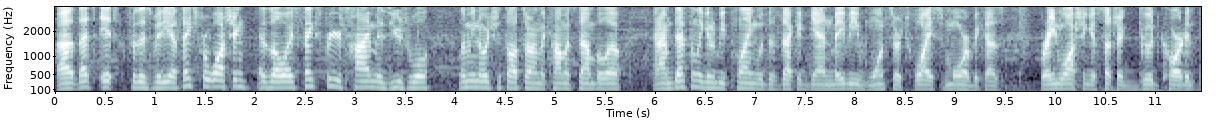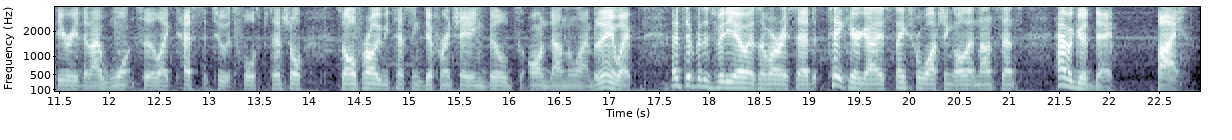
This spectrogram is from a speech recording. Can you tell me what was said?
uh, that's it for this video. Thanks for watching, as always. Thanks for your time, as usual. Let me know what your thoughts are in the comments down below. And I'm definitely going to be playing with this deck again, maybe once or twice more, because Brainwashing is such a good card in theory that I want to like test it to its fullest potential. So I'll probably be testing differentiating builds on down the line. But anyway, that's it for this video. As I've already said, take care, guys. Thanks for watching all that nonsense. Have a good day. Bye.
